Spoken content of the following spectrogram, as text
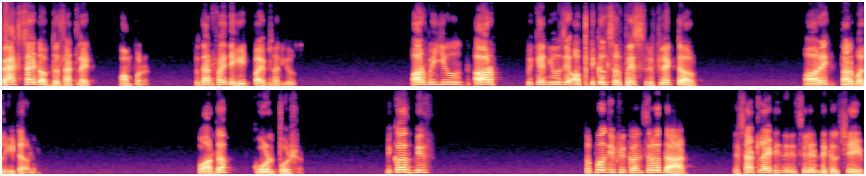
backside of the satellite component. So that's why the heat pipes are used. Or we use or we can use a optical surface reflector or a thermal heater for the cold portion because means suppose if you consider that the satellite is in a cylindrical shape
